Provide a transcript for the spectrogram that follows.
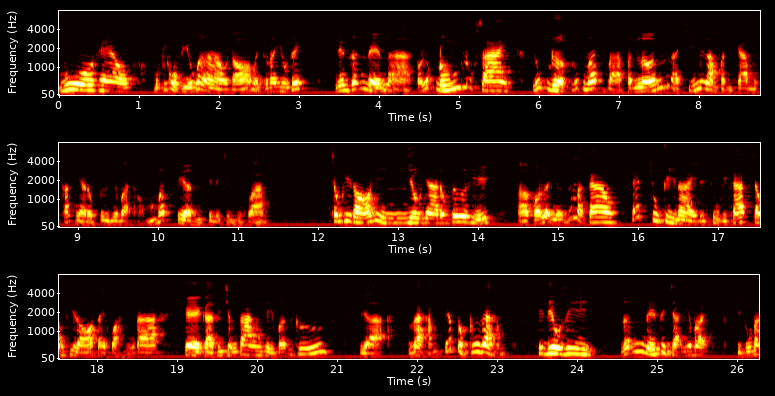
mua theo một cái cổ phiếu nào đó mà chúng ta yêu thích. Nên dẫn đến là có lúc đúng lúc sai lúc được lúc mất. Và phần lớn là 95% các nhà đầu tư như vậy họ mất tiền trên thị trường chứng khoán. Trong khi đó thì nhiều nhà đầu tư thì uh, có lợi nhuận rất là cao hết chu kỳ này đến chu kỳ khác. Trong khi đó tài khoản chúng ta kể cả thị trường tăng thì vẫn cứ gì ạ, giảm tiếp tục cứ giảm thì điều gì dẫn đến tình trạng như vậy? Thì chúng ta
